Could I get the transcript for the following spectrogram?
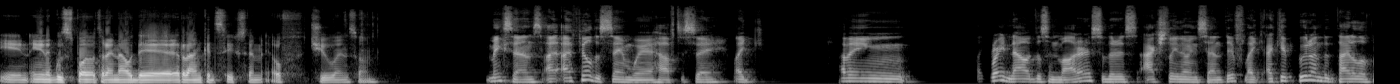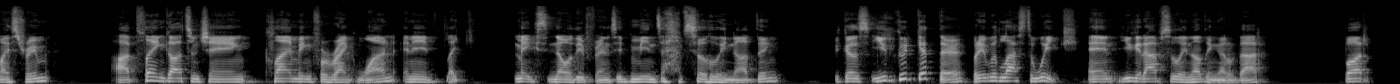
in, in a good spot right now the ranked system of GU and so on makes sense I, I feel the same way i have to say like having like right now it doesn't matter so there's actually no incentive like i could put on the title of my stream uh, playing Gods Unchained, climbing for rank one, and it like makes no difference. It means absolutely nothing because you could get there, but it would last a week, and you get absolutely nothing out of that. But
